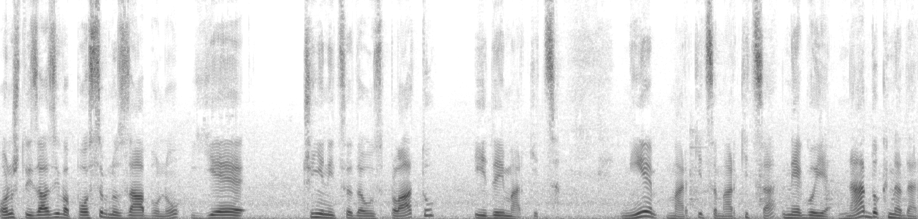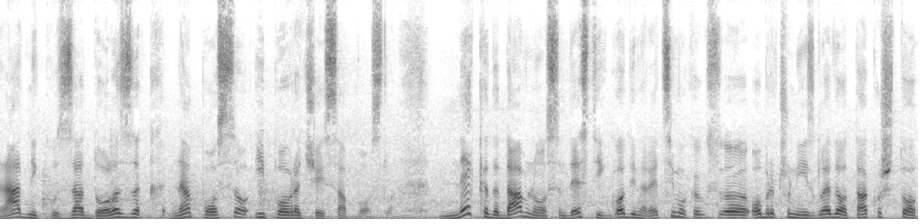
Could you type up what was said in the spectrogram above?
ono što izaziva posebnu zabunu je činjenica da uz platu ide i markica nije markica markica, nego je nadoknada radniku za dolazak na posao i povraćaj sa posla. Nekada davno, 80. godina, recimo, kako e, obračun je izgledao tako što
